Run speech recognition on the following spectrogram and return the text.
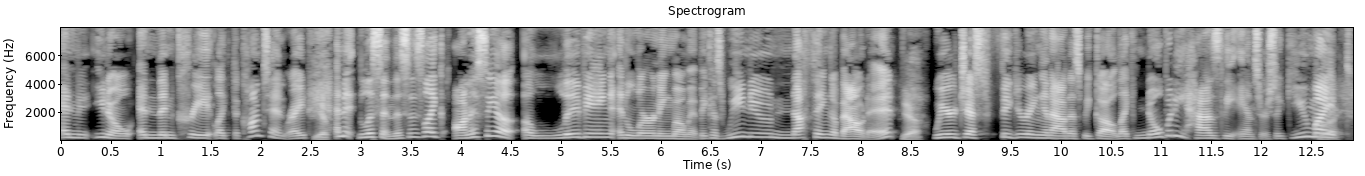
and you know, and then create like the content, right? Yep. And it, listen, this is like honestly a, a living and learning moment because we knew nothing about it. Yeah. We're just figuring it out as we go. Like, nobody has the answers. Like, you might. Correct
